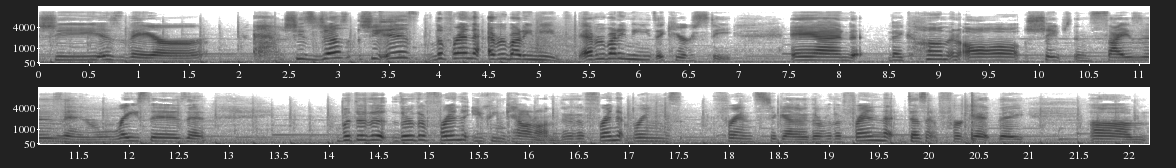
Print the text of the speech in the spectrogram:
She is there she's just she is the friend that everybody needs. Everybody needs a Kirsty. And they come in all shapes and sizes and races and but they're the they're the friend that you can count on. They're the friend that brings friends together. They're the friend that doesn't forget. They um,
